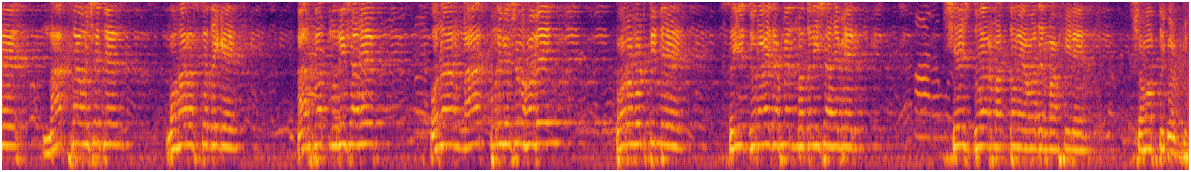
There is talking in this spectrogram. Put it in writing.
যে নাথ খাও এসেছেন মহারাষ্ট্র থেকে আরফাত নুরি সাহেব, ওনার নাচ পরিবেশন হবে। পরবর্তীতে সৈয়দ জুনাইদ আহমেদ মদনী সাহেবের শেষ দোয়ার মাধ্যমে আমাদের মাহফিলের সমাপ্তি ঘটবে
